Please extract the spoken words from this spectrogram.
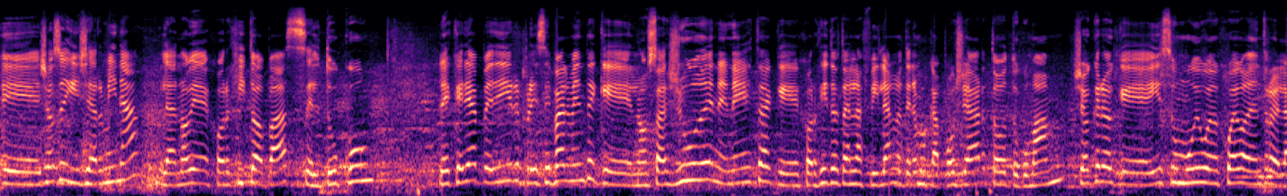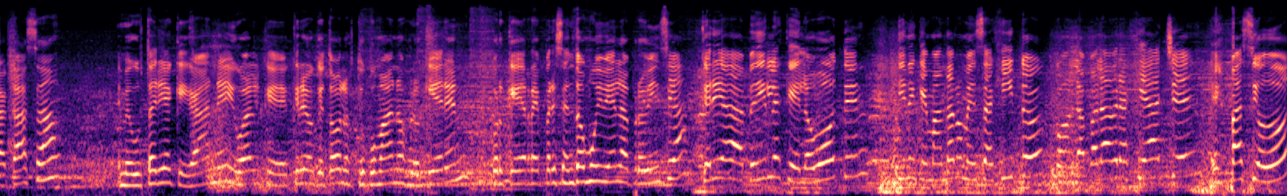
eh, yo soy Guillermina, la novia de Jorgito Paz, el Tucu. Les quería pedir principalmente que nos ayuden en esta, que Jorgito está en la fila, lo tenemos que apoyar todo Tucumán. Yo creo que hizo un muy buen juego dentro de la casa, me gustaría que gane, igual que creo que todos los tucumanos lo quieren, porque representó muy bien la provincia. Quería pedirles que lo voten, tienen que mandar un mensajito con la palabra GH, espacio 2,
